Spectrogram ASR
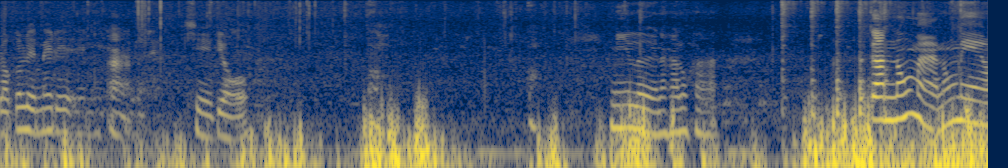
เราก็เลยไม่ได้อ่า โอเคเดี๋ยว นี่เลยนะคะ ลูกค้ากันน้องหมาน้องแมว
